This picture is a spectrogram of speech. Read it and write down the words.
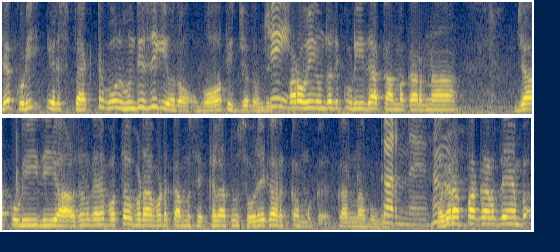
ਤੇ ਕੁੜੀ ਰਿਸਪੈਕਟਫੁਲ ਹੁੰਦੀ ਸੀਗੀ ਉਦੋਂ ਬਹੁਤ ਇੱਜ਼ਤ ਹੁੰਦੀ। ਸੀ। ਪਰ ਉਹੀ ਹੁੰਦਾ ਸੀ ਕੁੜੀ ਦਾ ਕੰਮ ਕਰਨਾ ਜਾਂ ਕੁੜੀ ਦੀ ਆਲਸ ਨੂੰ ਕਹਿੰਦੇ ਪੁੱਤ ਫਟਾਫਟ ਕੰਮ ਸਿੱਖ ਲੈ ਤੂੰ ਸਹੁਰੇ ਘਰ ਕੰਮ ਕ- ਕਰਨਾ ਪਊਗਾ ਕਰਨਾ ਹੈ ਹਮ। ਅਗਰ ਆਪਾਂ ਕਰਦੇ ਆਂ ਬ-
